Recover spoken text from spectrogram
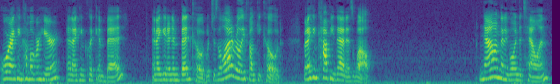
Or I can come over here and I can click embed and I get an embed code, which is a lot of really funky code. But I can copy that as well. Now I'm going to go into Talon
